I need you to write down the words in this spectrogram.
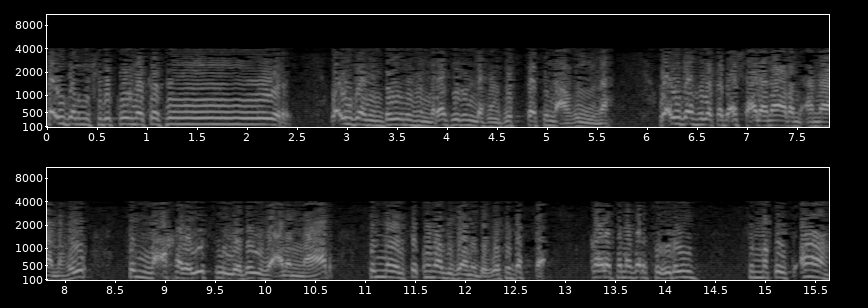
فإذا المشركون كثير وإذا من بينهم رجل له جثة عظيمة وإذا هو قد أشعل نارا أمامه ثم أخذ يسلي يديه على النار ثم يلصقهما بجانبه يتدفى قال فنظرت إليه ثم قلت آه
